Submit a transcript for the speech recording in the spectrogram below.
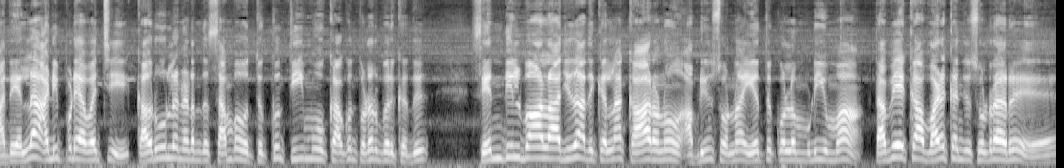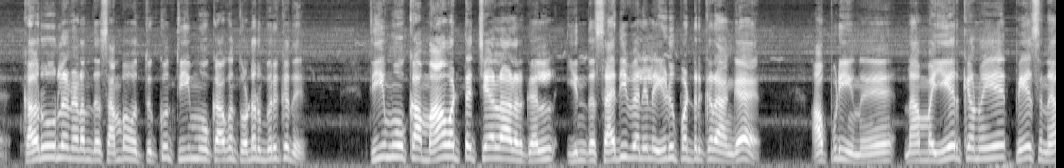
அதையெல்லாம் அடிப்படையாக வச்சு கரூரில் நடந்த சம்பவத்துக்கும் திமுகவுக்கும் தொடர்பு இருக்குது. செந்தில் பாலாஜி தான் அதுக்கெல்லாம் காரணம் அப்படின்னு சொன்னால் ஏற்றுக்கொள்ள முடியுமா? தவேகா வழக்கறிஞர் சொல்கிறாரு கரூரில் நடந்த சம்பவத்துக்கும் திமுகவுக்கும் தொடர்பு இருக்குது. திமுக மாவட்ட செயலாளர்கள் இந்த சதி வேலையில் ஈடுபட்டிருக்கிறாங்க அப்படின்னு நம்ம ஏற்கனவே பேசின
